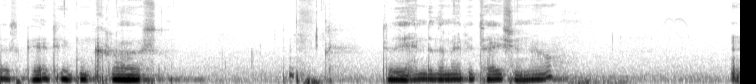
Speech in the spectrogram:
It's getting close to the end of the meditation now.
